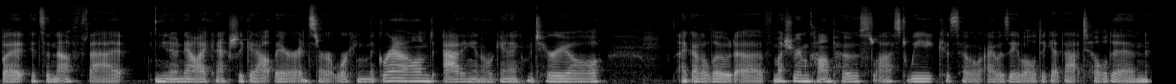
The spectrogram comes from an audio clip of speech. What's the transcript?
but it's enough that, you know, now I can actually get out there and start working the ground, adding in organic material. I got a load of mushroom compost last week, so I was able to get that tilled in.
